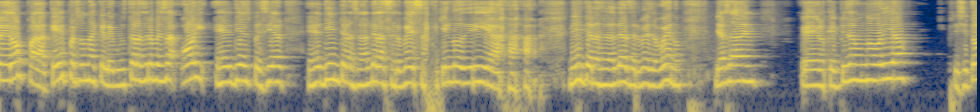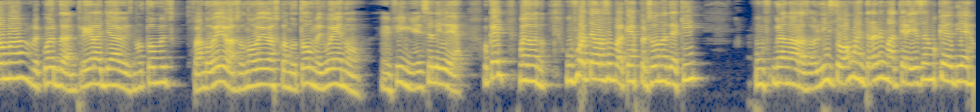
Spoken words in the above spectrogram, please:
pero para aquellas personas que les gusta la cerveza, hoy es el día especial, es el Día Internacional de la Cerveza. ¿Quién lo diría? día Internacional de la Cerveza. Bueno, ya saben, eh, los que empiezan un nuevo día, si se toman, recuerda, entrega las llaves, no tomes cuando bebas o no bebas cuando tomes, bueno, en fin, esa es la idea. ¿Ok? Bueno, bueno, un fuerte abrazo para aquellas personas de aquí un gran abrazo. Listo, vamos a entrar en materia. Ya sabemos qué día, es,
